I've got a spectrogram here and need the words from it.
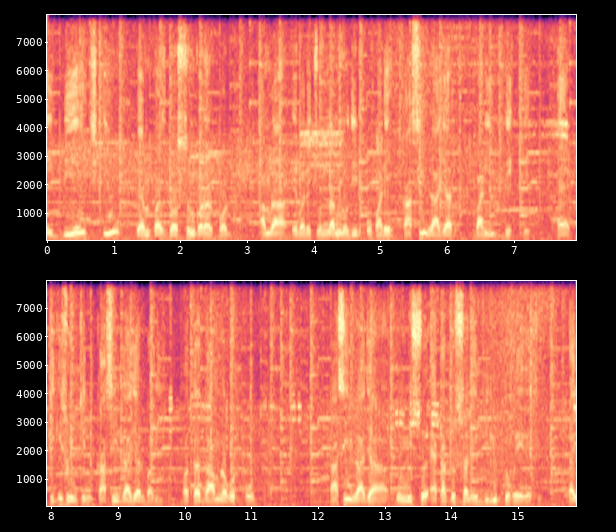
এই বিএইচইউ ক্যাম্পাস দর্শন করার পর আমরা এবারে চললাম নদীর ওপারে কাশীর রাজার বাড়ি দেখতে। হ্যাঁ ঠিকই শুনছেন, কাশীর রাজার বাড়ি, অর্থাৎ রামনগর ফোর্ট। কাশীর রাজা উনিশশো একাত্তর সালে বিলুপ্ত হয়ে গেছে। তাই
